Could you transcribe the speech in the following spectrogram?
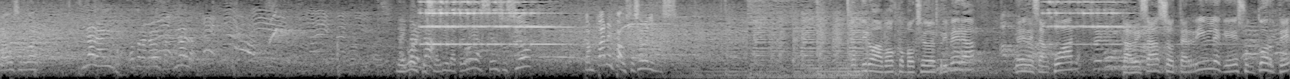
para observar. De golpe se abrió la pelea, se ensució. Campana y pausa, ya venimos. Continuamos con boxeo de primera desde San Juan. Cabezazo terrible que es un corte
